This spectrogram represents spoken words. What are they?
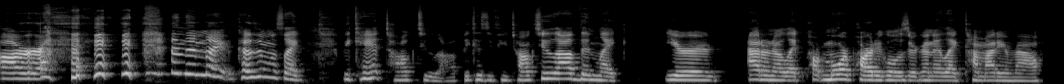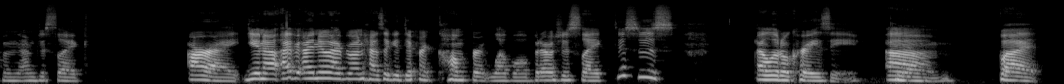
All right. and then my cousin was like, we can't talk too loud because if you talk too loud, then like you're, I don't know, like par- more particles are going to like come out of your mouth. And I'm just like, all right. You know, I, I know everyone has like a different comfort level, but I was just like, this is a little crazy. Yeah. Um, but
